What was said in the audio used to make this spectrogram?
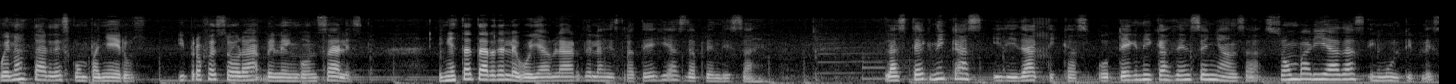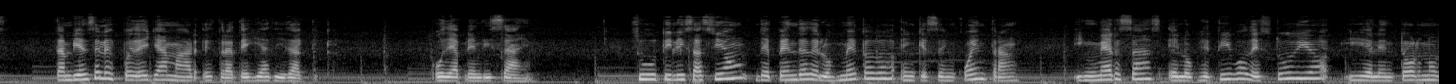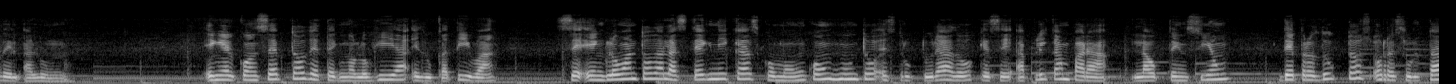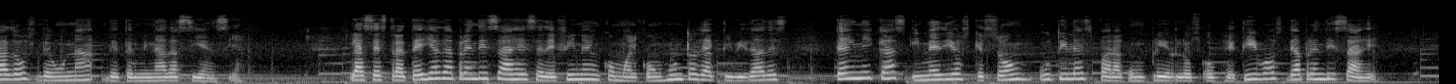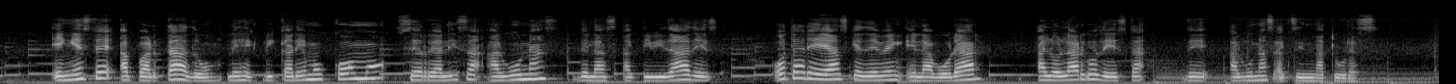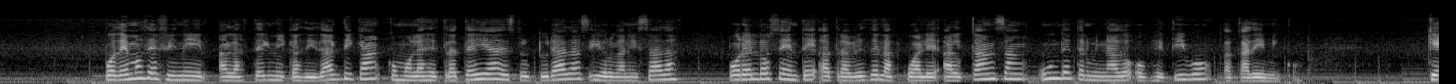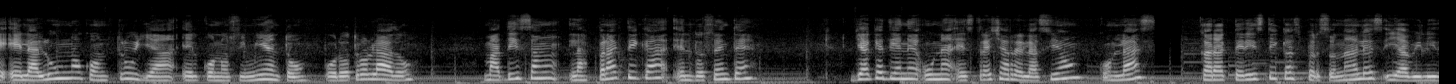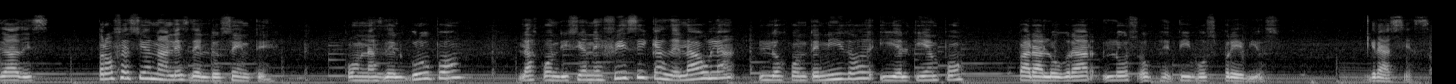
Buenas tardes compañeros y profesora Belén González. En esta tarde le voy a hablar de las estrategias de aprendizaje. Las técnicas y didácticas o técnicas de enseñanza son variadas y múltiples. También se les puede llamar estrategias didácticas o de aprendizaje. Su utilización depende de los métodos en que se encuentran inmersas el objetivo de estudio y el entorno del alumno. En el concepto de tecnología educativa se engloban todas las técnicas como un conjunto estructurado que se aplican para la obtención de productos o resultados de una determinada ciencia. Las estrategias de aprendizaje se definen como el conjunto de actividades técnicas y medios que son útiles para cumplir los objetivos de aprendizaje. En este apartado les explicaremos cómo se realizan algunas de las actividades o tareas que deben elaborar a lo largo de, esta, de algunas asignaturas. Podemos definir a las técnicas didácticas como las estrategias estructuradas y organizadas por el docente a través de las cuales alcanzan un determinado objetivo académico. Que el alumno construya el conocimiento, por otro lado, matizan las prácticas el docente ya que tiene una estrecha relación con las características personales y habilidades profesionales del docente, con las del grupo, las condiciones físicas del aula los contenidos y el tiempo para lograr los objetivos previos. Gracias.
